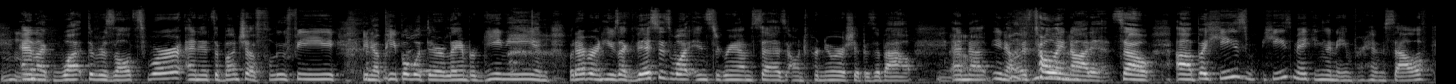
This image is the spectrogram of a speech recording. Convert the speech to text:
and like what the results were. And it's a bunch of floofy, you know, people with their Lamborghini and whatever. And he was like, this is what Instagram says entrepreneurship is about. And that, you know, it's totally not it. So, uh, but he's, he's making a name for himself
